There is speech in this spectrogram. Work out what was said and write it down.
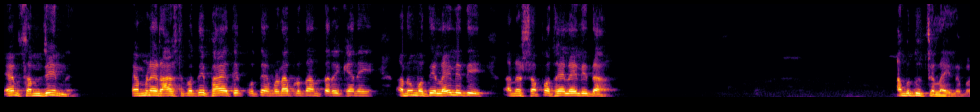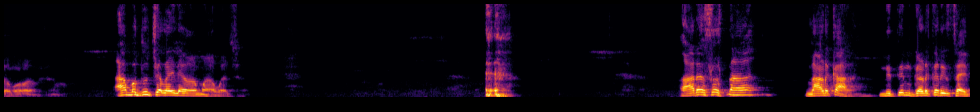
એમ સમજીને એમણે રાષ્ટ્રપતિ તે પોતે વડાપ્રધાન તરીકેની અનુમતિ લઈ લીધી અને શપથ લઈ લીધા. આ બધું ચલાવી લેવામાં આવે છે. આ બધું ચલાવી લેવામાં આવે છે. આરએસએસના લાડકા નીતિન ગડકરી સાહેબ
